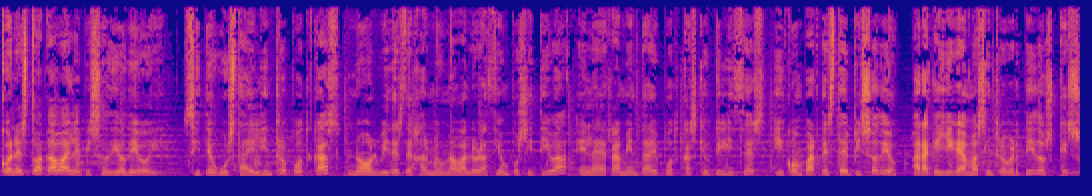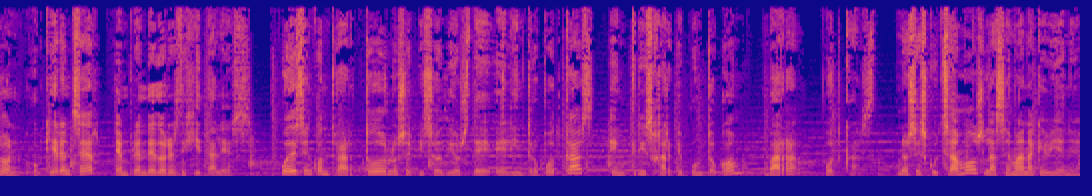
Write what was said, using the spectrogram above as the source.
Con esto acaba el episodio de hoy. Si te gusta el intro podcast, no olvides dejarme una valoración positiva en la herramienta de podcast que utilices y comparte este episodio para que llegue a más introvertidos que son o quieren ser emprendedores digitales. Puedes encontrar todos los episodios de El Intro Podcast en chrisjarque.com barra podcast. Nos escuchamos la semana que viene.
